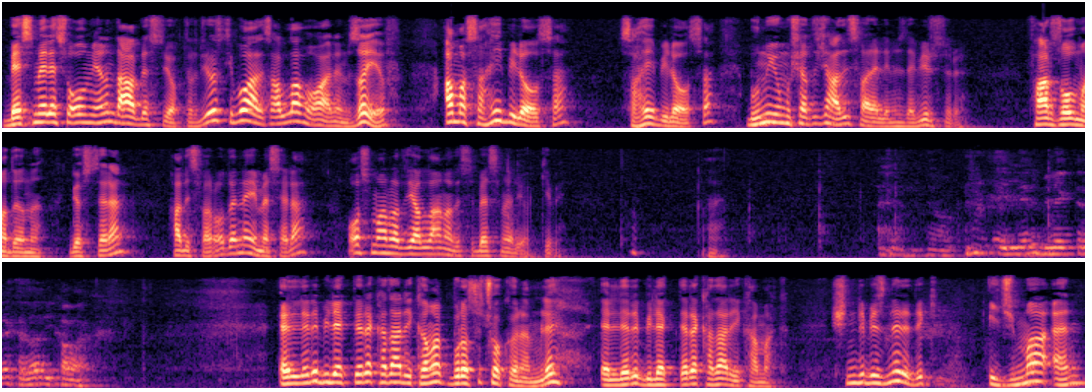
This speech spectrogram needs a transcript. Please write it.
Besmelesi olmayanın da abdesti yoktur. Diyoruz ki bu hadis Allahu alem zayıf ama sahih bile olsa sahih bile olsa bunu yumuşatıcı hadis var elimizde bir sürü. Farz olmadığını gösteren hadis var. O da ney mesela? Osman radıyallahu anh hadisi besmele yok gibi. Elleri bileklere kadar yıkamak. Elleri bileklere kadar yıkamak burası çok önemli. Elleri bileklere kadar yıkamak. Şimdi biz ne dedik? İcmaen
